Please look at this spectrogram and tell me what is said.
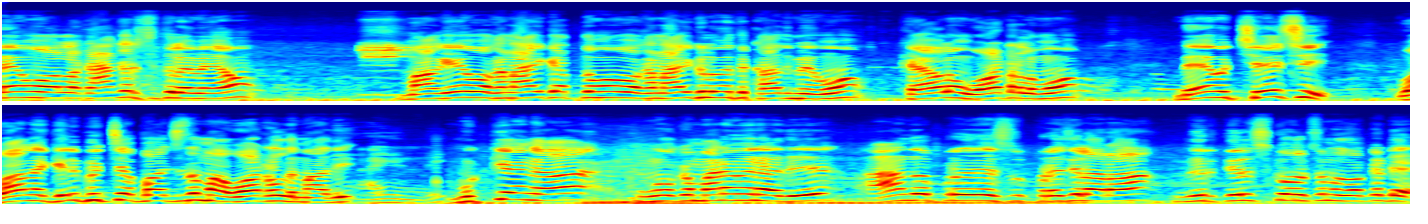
మేము వాళ్ళకి ఆకర్షితులమేము మాకే ఒక నాయకత్వం ఒక నాయకులం అయితే కాదు మేము. కేవలం ఓటర్లము. మేము చేసి వాళ్ళని గెలిపించే బాధ్యత మా ఓటర్లది మాది. ముఖ్యంగా ఇంకొక మనమైనది ఆంధ్రప్రదేశ్ ప్రజలారా మీరు తెలుసుకోవాల్సినది ఒకటే.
